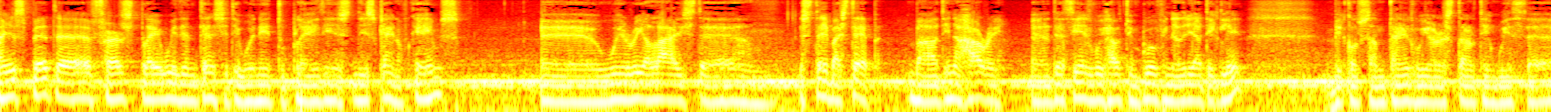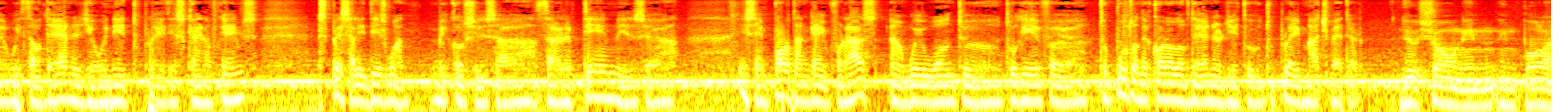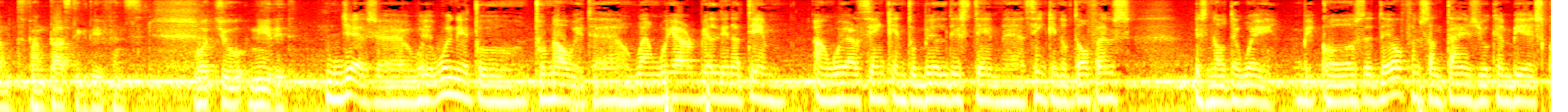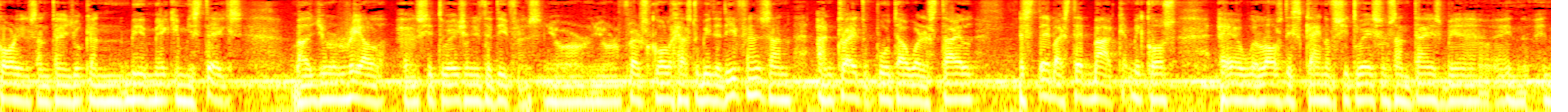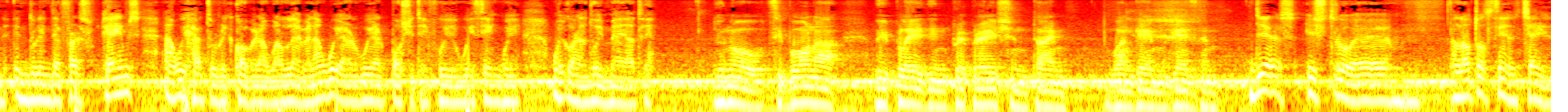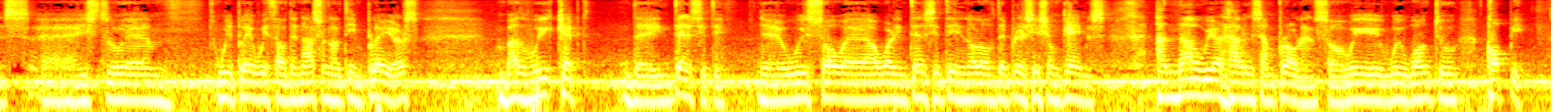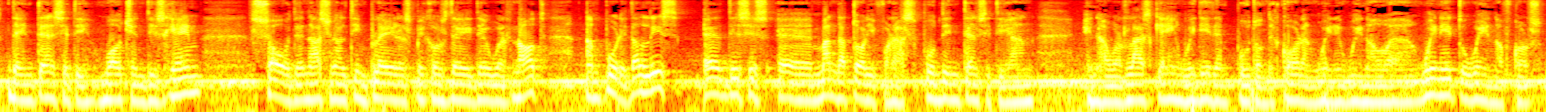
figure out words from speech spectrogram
I expect uh, first play with intensity. We need to play this this kind of games. Uh, we realized uh, step by step, but in a hurry, uh, the things we have to improve in Adriatic League because sometimes we are starting with uh, without the energy we need to play this kind of games, especially this one because it's a third team. is it's an important game for us, and we want to to give uh, to put on the color of the energy to, to play much better. You've shown in, in Poland fantastic defense. What you needed? Yes, uh, we, we need to, to know it. Uh, when we are building a team and we are thinking to build this team, uh, thinking of the offense, is not the way because they often sometimes you can be scoring, sometimes you can be making mistakes, but your real uh, situation is the defense. Your your first goal has to be the defense and, and try to put our style step by step back because uh, we lost this kind of situation sometimes in, in, in, during the first games and we had to recover our level and we are we are positive. We, we think we we're gonna do immediately. You know, Cibona, we played in preparation time one game against them. Yes, it's true. Um, a lot of things change. Uh, it's true. Um, we play without the national team players, but we kept the intensity. Uh, we saw uh, our intensity in all of the precision games, and now we are having some problems. So we, we want to copy the intensity watching this game, show the national team players because they, they were not, and put it at least uh, this is uh, mandatory for us. Put the intensity, and in our last game we didn't put on the court, and we we know uh, we need to win, of course.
